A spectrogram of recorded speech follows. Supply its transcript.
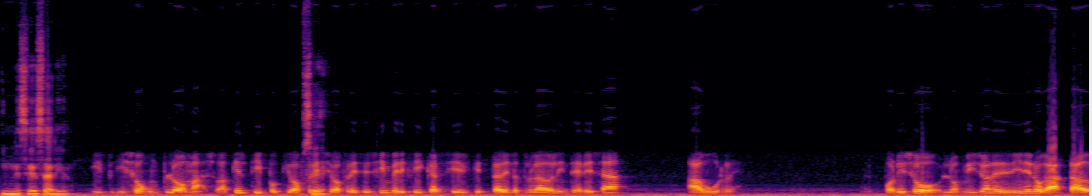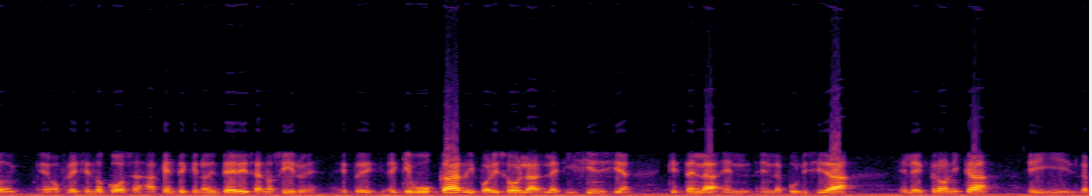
innecesario. Y, y sos un plomazo. Aquel tipo que ofrece, ofrece sin verificar si el que está del otro lado le interesa, aburre. Por eso los millones de dinero gastado eh, ofreciendo cosas a gente que no le interesa no sirve. Esto hay que buscar y por eso la, eficiencia que está en la, en, la publicidad electrónica y la,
